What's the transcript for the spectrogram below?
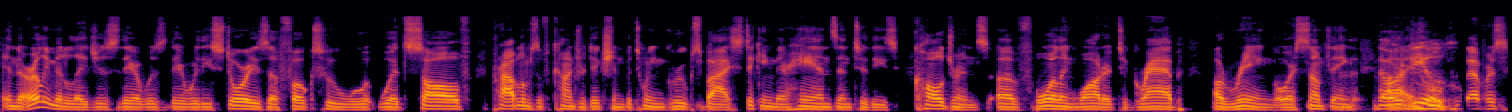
in the early middle ages there was there were these stories of folks who w- would solve problems of contradiction between groups by sticking their hands into these cauldrons of boiling water to grab a ring or something the, the ordeals. Uh, whoever's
